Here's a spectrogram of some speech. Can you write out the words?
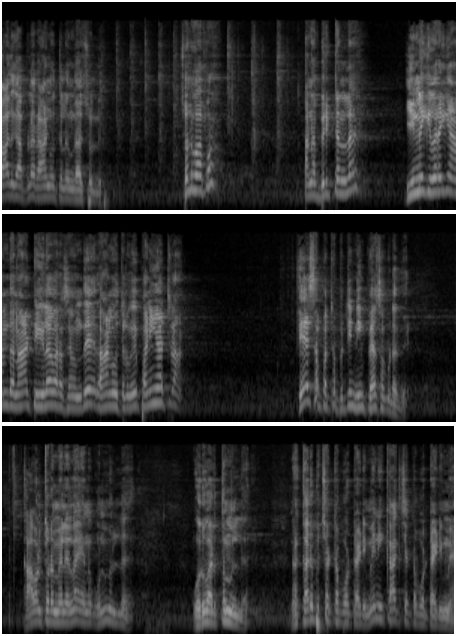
பாதுகாப்பில் ராணுவத்தில் இருந்தால் சொல்லு. சொல்லு பார்ப்போம் ஆனால் பிரிட்டனில் இன்றைக்கு வரைக்கும் அந்த நாட்டு இளவரசன் வந்து இராணுவத்தில் போய் பணியாற்றுறான். தேசப்பற்றை பற்றி நீ பேசக்கூடாது. காவல்துறை மேலெல்லாம் எனக்கு ஒன்றும் இல்லை. ஒரு வருத்தம் இல்லை. நான் கருப்பு சட்டை போட்ட அடிமை நீ காக்கி சட்டை போட்ட அடிமை.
